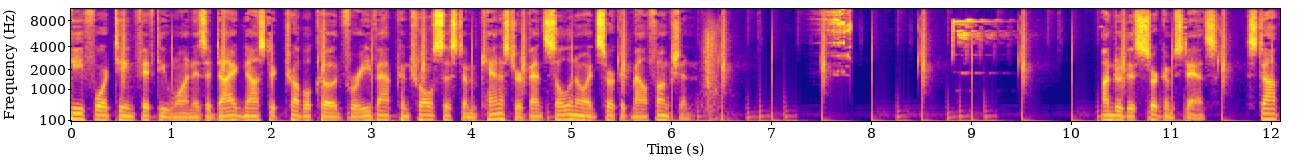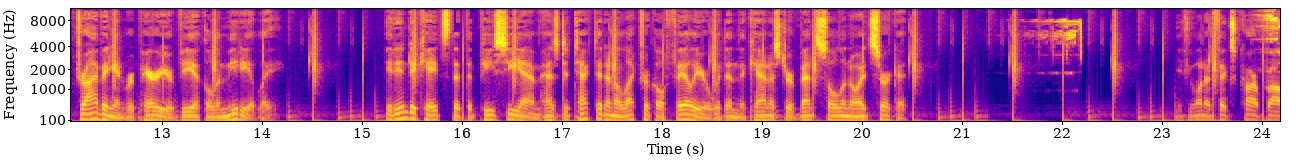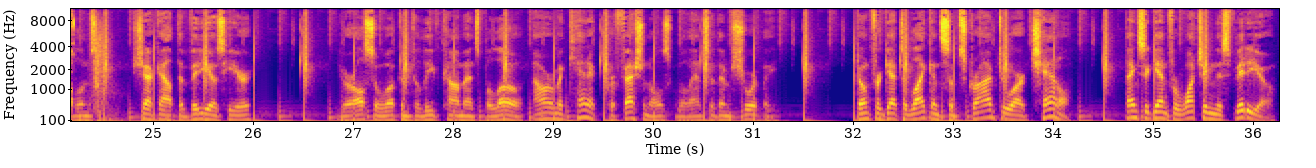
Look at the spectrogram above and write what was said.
P1451 is a diagnostic trouble code for EVAP control system canister vent solenoid circuit malfunction. Under this circumstance, stop driving and repair your vehicle immediately. It indicates that the PCM has detected an electrical failure within the canister vent solenoid circuit. If you want to fix car problems, check out the videos here. You're also welcome to leave comments below, our mechanic professionals will answer them shortly. Don't forget to like and subscribe to our channel. Thanks again for watching this video.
